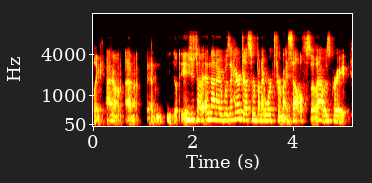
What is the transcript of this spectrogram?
Like I don't, I don't, and you just have, and then I was a hairdresser, but I worked for myself. So that was great.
